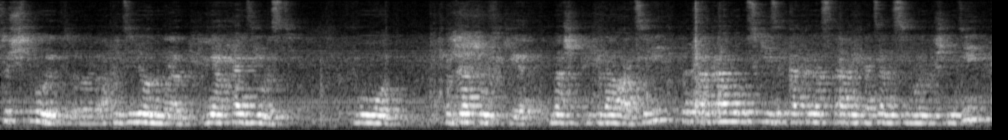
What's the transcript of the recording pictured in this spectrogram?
Существует э, определенная необходимость по подготовки наших преподавателей по программе «Русский язык как иностранный», хотя на сегодняшний день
